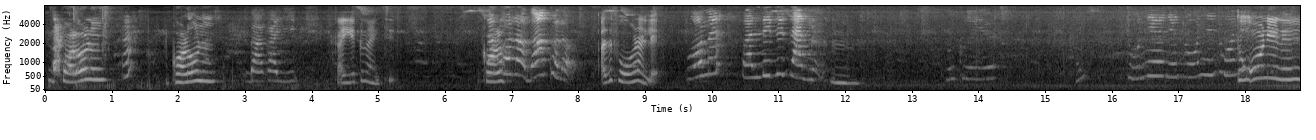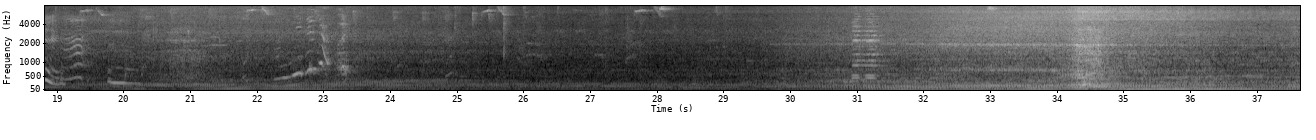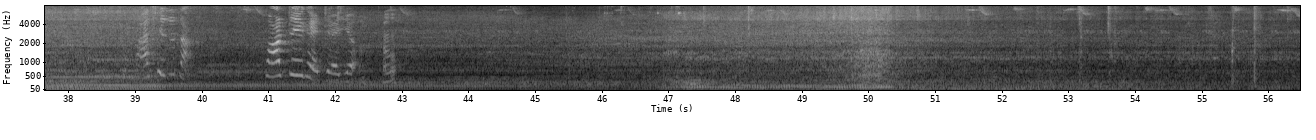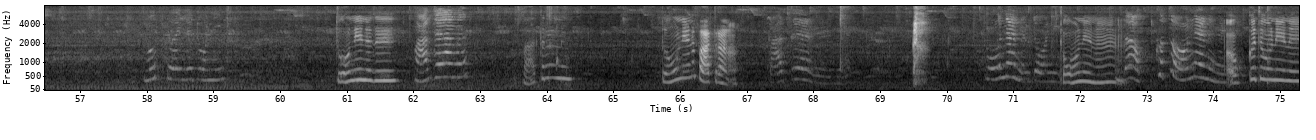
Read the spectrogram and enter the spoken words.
കുളമാണ് കുളമാണ്. കൈയൊക്കെ നനച്ച് കുളം. അത് ഫോണല്ലേ തുണി, തുണി. തോണിയാണ് ആ, ഉം. വണ്ടിയിൽ ചാടി. പാട്ടിലിട്ടാ. പാട്ടിൽ കേട്ടോ ഓ. തോണിയാണത് പാത്രമാണ്. തോണിയാണ് പാത്രമാണോ തോണിയാണ് ഒക്കെ തോണിയാണ്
